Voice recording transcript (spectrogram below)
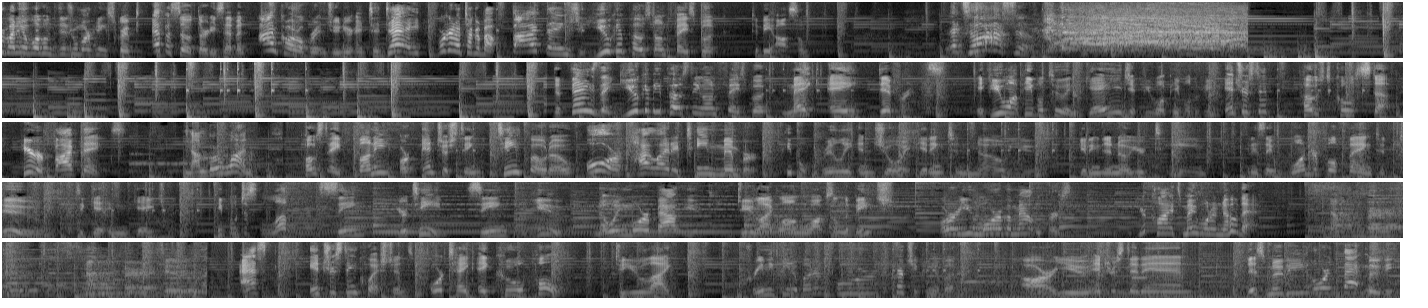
everybody, and welcome to Digital Marketing Script, episode 37. I'm Carl Britton Jr., and today we're going to talk about five things you can post on Facebook to be awesome. That's awesome! The things that you can be posting on Facebook make a difference. If you want people to engage, if you want people to be interested, post cool stuff. Here are five things. Number one, Post a funny or interesting team photo or highlight a team member. People really enjoy getting to know you, getting to know your team. It is a wonderful thing to do to get engagement. People just love seeing your team, seeing you, knowing more about you. Do you like long walks on the beach? Or are you more of a mountain person? Your clients may want to know that. Number two, number two. Ask interesting questions or take a cool poll. Do you like creamy peanut butter or crunchy peanut butter? Are you interested in this movie or that movie?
